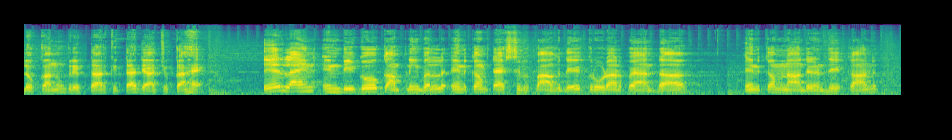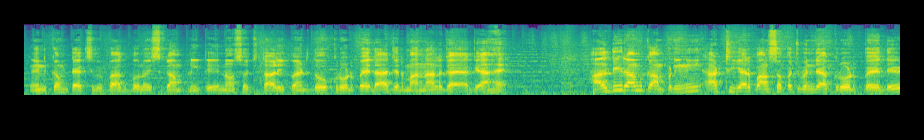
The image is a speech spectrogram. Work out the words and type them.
ਲੋਕਾਂ ਨੂੰ ਗ੍ਰਿਫਤਾਰ ਕੀਤਾ ਜਾ ਚੁੱਕਾ ਹੈ। ਏਅਰਲਾਈਨ ਇੰਡੀਗੋ ਕੰਪਨੀ ਵੱਲ ਇਨਕਮ ਟੈਕਸ ਵਿਭਾਗ ਦੇ ਕਰੋੜਾਂ ਰੁਪਏ ਦਾ ਇਨਕਮ ਨਾ ਦੇਣ ਦੇ ਕਾਰਨ ਇਨਕਮ ਟੈਕਸ ਵਿਭਾਗ ਵੱਲੋਂ ਇਸ ਕੰਪਨੀ ਤੇ 944.2 ਕਰੋੜ ਰੁਪਏ ਦਾ ਜੁਰਮਾਨਾ ਲਗਾਇਆ ਗਿਆ ਹੈ। ਹਲਦੀਰਾਮ ਕੰਪਨੀ ਨੇ 8555 ਕਰੋੜ ਰੁਪਏ ਦੇ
